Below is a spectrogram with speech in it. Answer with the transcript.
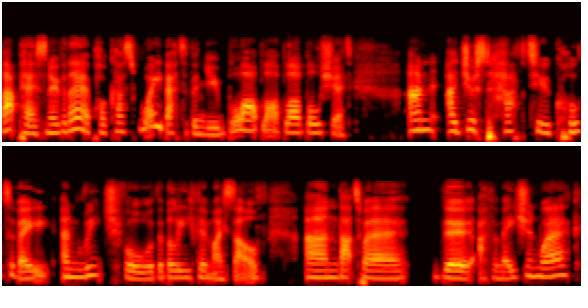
That person over there podcasts way better than you, blah, blah, blah, bullshit. And I just have to cultivate and reach for the belief in myself. And that's where the affirmation work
